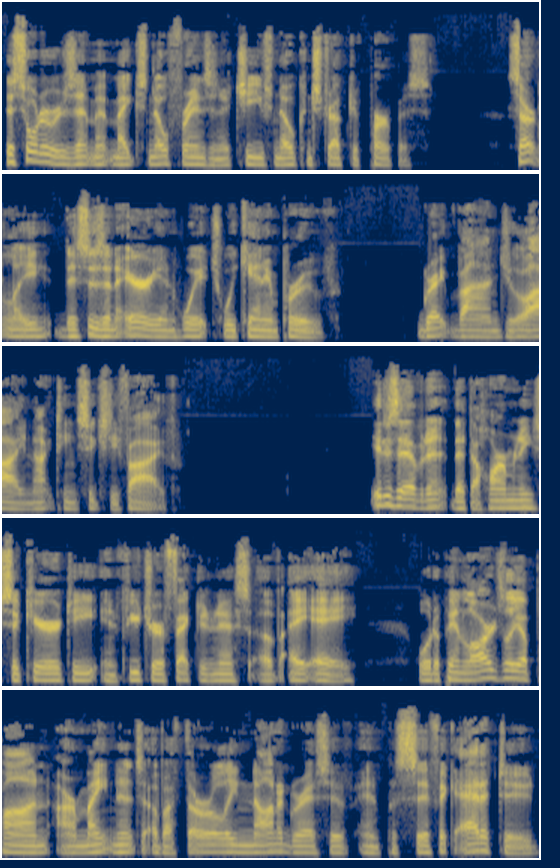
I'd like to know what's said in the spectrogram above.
This sort of resentment makes no friends and achieves no constructive purpose. Certainly, this is an area in which we can improve. Grapevine, July 1965. It is evident that the harmony, security, and future effectiveness of AA will depend largely upon our maintenance of a thoroughly non aggressive and pacific attitude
